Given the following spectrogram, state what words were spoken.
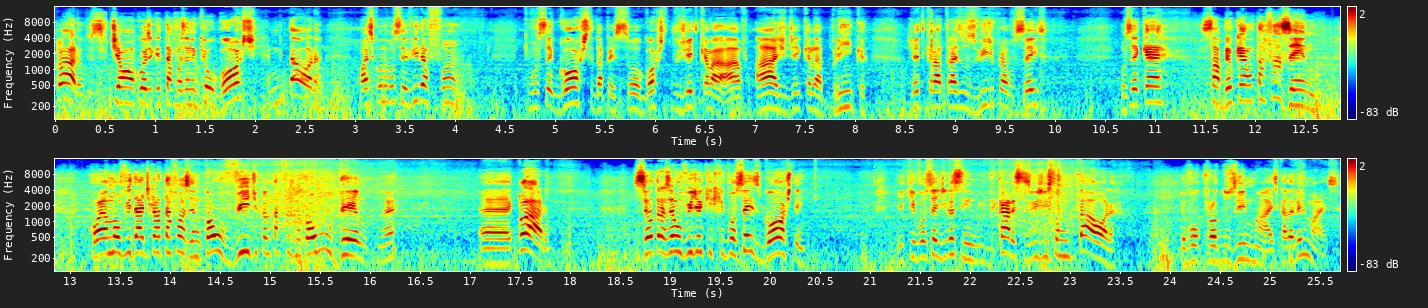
Claro, se tiver uma coisa que ele está fazendo que eu goste, é muito da hora. Mas quando você vira fã, que você gosta da pessoa, gosta do jeito que ela age, do jeito que ela brinca, do jeito que ela traz os vídeos para vocês, você quer saber o que ela está fazendo, qual é a novidade que ela está fazendo, qual o vídeo que ela está fazendo, qual o modelo, né? É, claro, se eu trazer um vídeo aqui que vocês gostem e que você diga assim, cara, esses vídeos estão muito da hora, eu vou produzir mais, cada vez mais.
